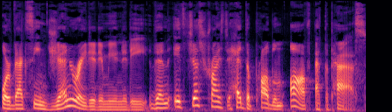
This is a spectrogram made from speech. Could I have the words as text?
or vaccine generated immunity, then it just tries to head the problem off at the pass.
